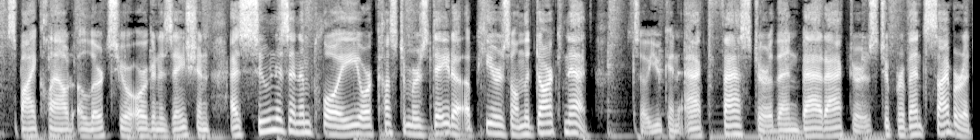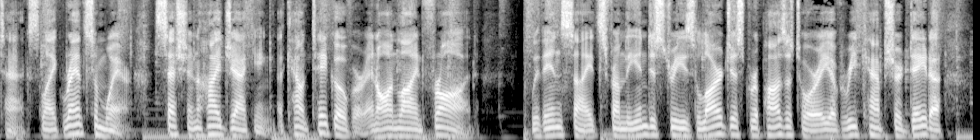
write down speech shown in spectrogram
SpyCloud alerts your organization as soon as an employee or customer's data appears on the dark net, so you can act faster than bad actors to prevent cyber attacks like ransomware, session hijacking, account takeover, and online fraud. With insights from the industry's largest repository of recaptured data,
